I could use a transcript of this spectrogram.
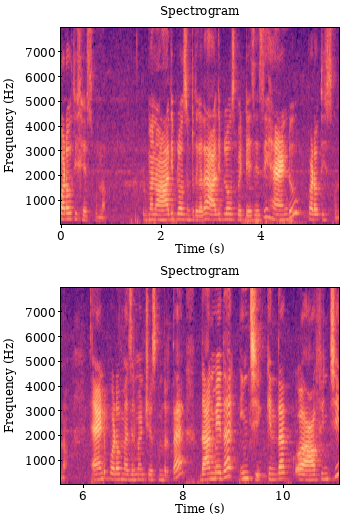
పొడవు తీసేసుకుందాం. ఇప్పుడు మనం ఆది బ్లౌజ్ ఉంటుంది కదా ఆది బ్లౌజ్ పెట్టేసేసి హ్యాండ్ పొడవు తీసుకుందాం. అండ్ పొడవు మెజర్మెంట్ చేసుకున్న తర్వాత దాని మీద ఇంచి కింద హాఫ్ ఇంచి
